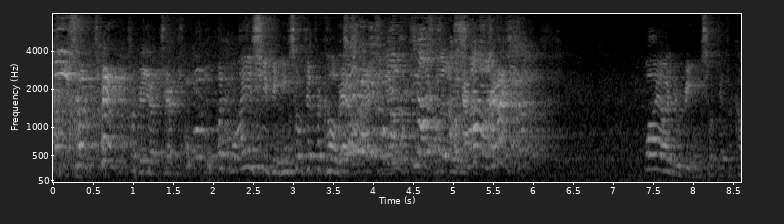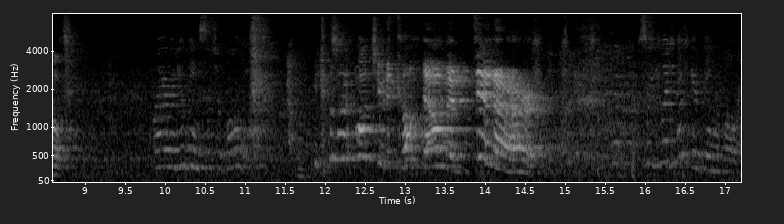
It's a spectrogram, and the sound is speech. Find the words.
Please attempt to be a gentleman. But why is she being so difficult? Why are you being so difficult? Why are you being such a bully? Because I want you to dinner. So you admit you're being a bully?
